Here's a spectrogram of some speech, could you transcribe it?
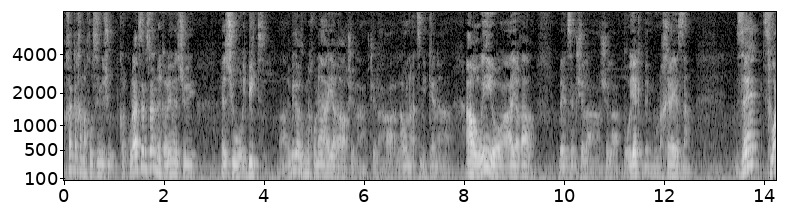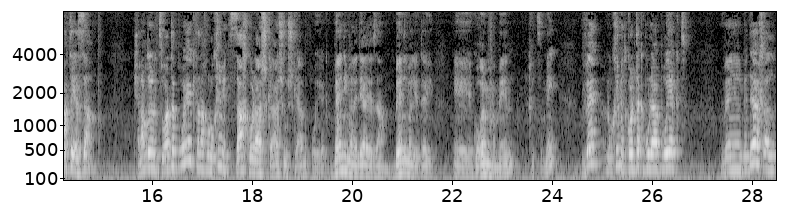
אחר כך אנחנו עושים איזושהי קלקולציה מסוימת ומקבלים איזשהו, איזשהו ריבית. הריבית הזאת מכונה ה-IRR של ההון העצמי, כן? ה-ROE או ה-IRR בעצם של, ה, של הפרויקט במונחי היזם. זה תשואת היזם. כשאנחנו מדברים על תשואת הפרויקט, אנחנו לוקחים את סך כל ההשקעה שהושקעה בפרויקט, בין אם על ידי היזם, בין אם על ידי אה, גורם מממן חיצוני, ולוקחים את כל תקבולי הפרויקט. ובדרך כלל,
